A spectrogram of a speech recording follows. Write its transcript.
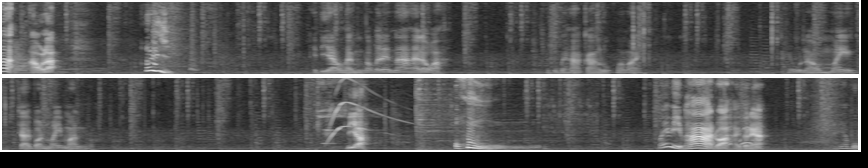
ด้วย เอาละ ไอเดียวไยมึงต้องไปเล่นหน้าให้แล้ววะเดี๋ยวกูไปหากลางลุกมาใหม่ ให้อุณเอาไม่จ่ายบอลไม่มันว่ะเดียวโอ้โหไม่มีพลาดว่ะไอตัวเนี้ยไอ้บุ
